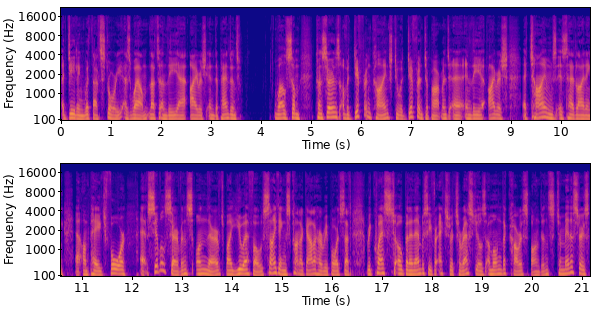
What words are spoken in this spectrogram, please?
uh, dealing with that story as well. That's on the uh, Irish Independent. Well, some concerns of a different kind to a different department uh, in the Irish uh, Times is headlining uh, on page four. Uh, civil servants unnerved by UFO sightings. Conor Gallagher reports that requests to open an embassy for extraterrestrials among the correspondents to ministers.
